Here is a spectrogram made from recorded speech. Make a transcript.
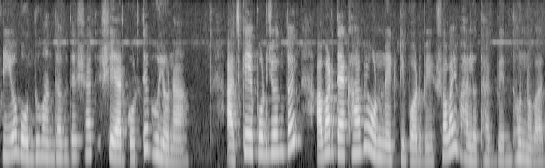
প্রিয় বন্ধু বান্ধবদের সাথে শেয়ার করতে ভুলো না। আজকে এ পর্যন্তই। আবার দেখা হবে অন্য একটি পর্বে। সবাই ভালো থাকবেন। ধন্যবাদ।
